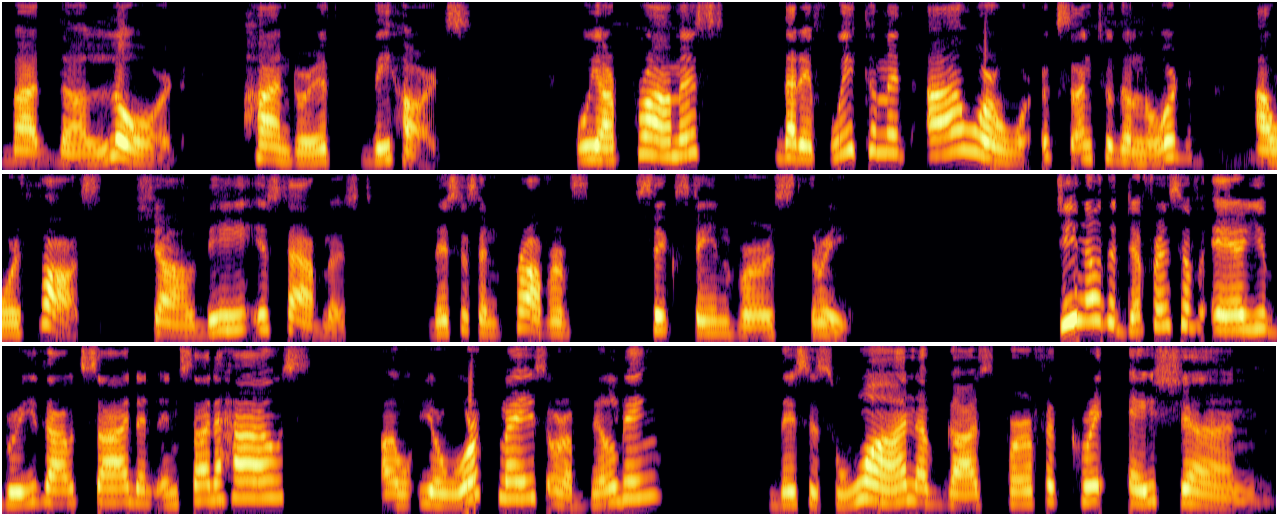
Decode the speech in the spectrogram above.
but the Lord pondereth the hearts. We are promised that if we commit our works unto the Lord, our thoughts shall be established. This is in Proverbs 16, verse 3. Do you know the difference of air you breathe outside and inside a house, your workplace, or a building? This is one of God's perfect creation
